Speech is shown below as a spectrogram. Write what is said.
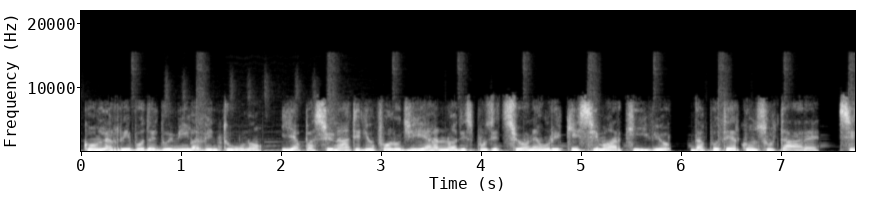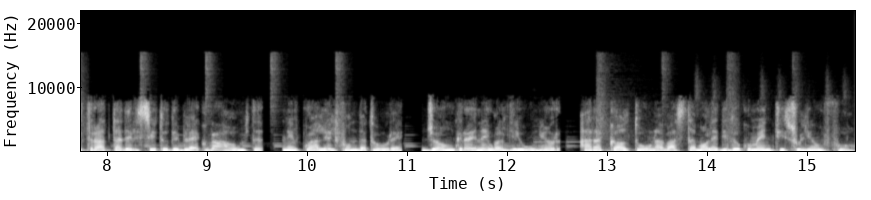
Con l'arrivo del 2021, gli appassionati di ufologia hanno a disposizione un ricchissimo archivio, da poter consultare. Si tratta del sito The Black Vault, nel quale il fondatore, John Greenewald Jr., ha raccolto una vasta mole di documenti sugli UFO,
